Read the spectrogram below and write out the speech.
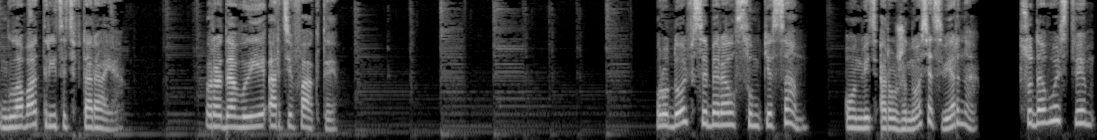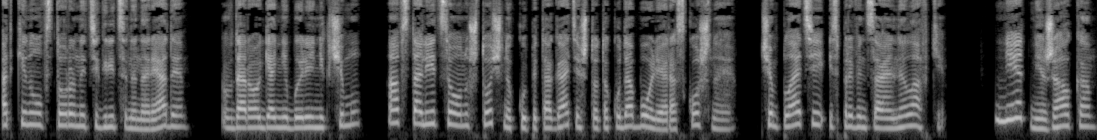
Глава 32. Родовые артефакты. Рудольф собирал сумки сам. Он ведь оруженосец, верно? С удовольствием откинул в стороны тигрицыны наряды. В дороге они были ни к чему, а в столице он уж точно купит Агате что-то куда более роскошное, чем платье из провинциальной лавки. Нет, не жалко.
